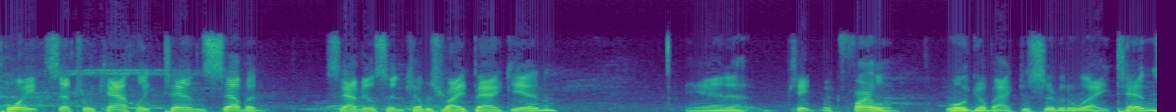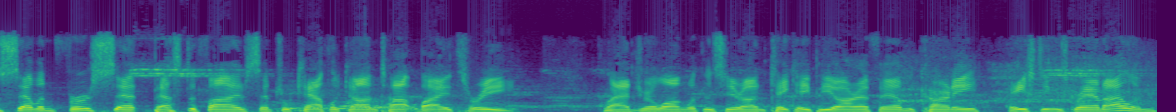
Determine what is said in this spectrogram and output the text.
Point Central Catholic 10 7. Samuelson comes right back in. And uh, Kate McFarland will go back to serve it away. 10 7 first set. Best of five. Central Catholic on top by three. Glad you're along with us here on KKPR FM, Kearney, Hastings, Grand Island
